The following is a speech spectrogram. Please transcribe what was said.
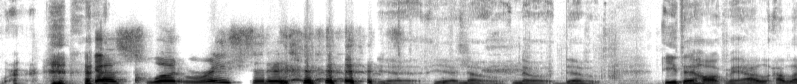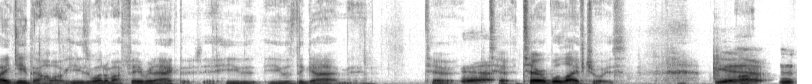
were. Guess what race it is? yeah, yeah, no, no, devil. Ethan Hawke, man, I, I like Ethan Hawke. He's one of my favorite actors. Yeah, he he was the guy, man. Ter- Yeah. ter- terrible life choice. Yeah. N-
